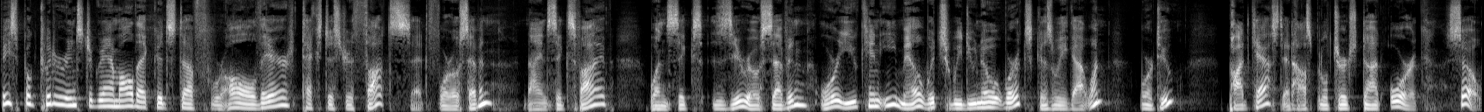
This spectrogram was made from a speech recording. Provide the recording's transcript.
Facebook, Twitter, Instagram, all that good stuff, we're all there. Text us your thoughts at 407 965 1607, or you can email, which we do know it works because we got one or two podcast at hospitalchurch.org. So,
